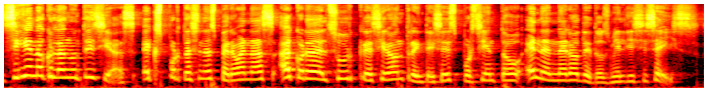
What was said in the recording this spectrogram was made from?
Siguiendo con las noticias, exportaciones peruanas a Corea del Sur crecieron 36% en enero de 2016.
